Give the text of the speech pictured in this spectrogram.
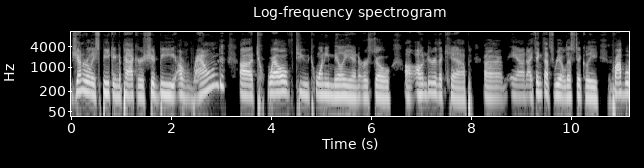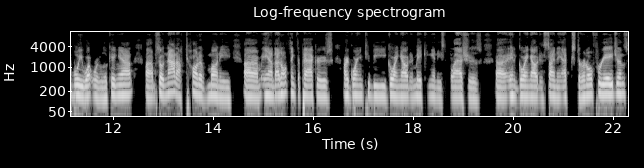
generally speaking, the Packers should be around uh, 12 to 20 million or so uh, under the cap. Um, and I think that's realistically mm-hmm. probably what we're looking at. Um, so not a ton of money. Um, and I don't think the Packers are going to be going out and making any splashes uh, and going out and signing external free agents,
